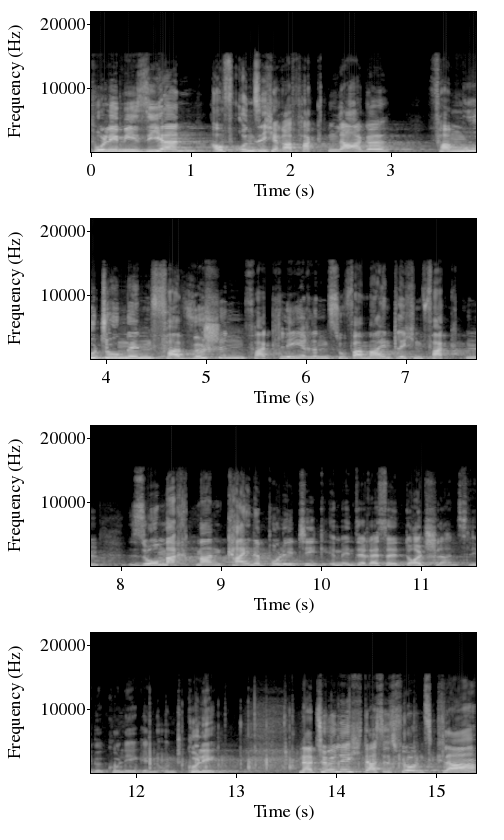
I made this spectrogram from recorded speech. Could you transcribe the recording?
Polemisieren auf unsicherer Faktenlage, Vermutungen verwischen, verklären zu vermeintlichen Fakten. So macht man keine Politik im Interesse Deutschlands, liebe Kolleginnen und Kollegen. Natürlich, das ist für uns klar,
